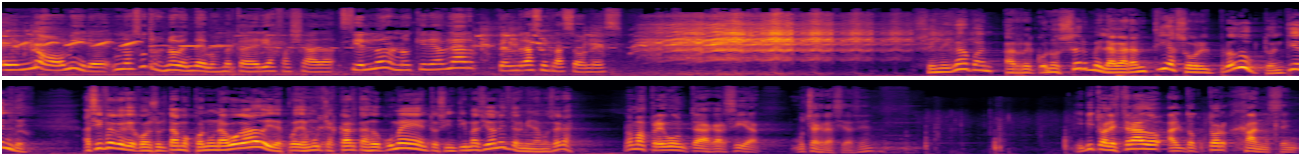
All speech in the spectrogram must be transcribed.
Eh, no, mire, nosotros no vendemos mercadería fallada. Si el loro no quiere hablar, tendrá sus razones. se negaban a reconocerme la garantía sobre el producto, ¿entiende? Así fue que consultamos con un abogado y después de muchas cartas, documentos, intimaciones, terminamos acá. no más preguntas, García. Muchas gracias. ¿eh? Invito al estrado al doctor Hansen,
